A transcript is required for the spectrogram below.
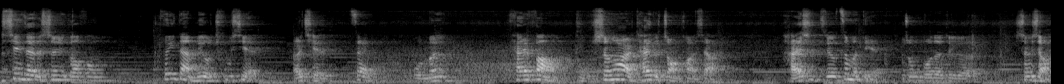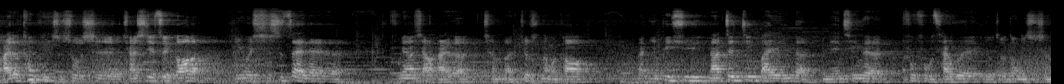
现在的生育高峰，非但没有出现，而且在我们开放补生二胎的状况下，还是只有这么点。中国的这个生小孩的痛苦指数是全世界最高的，因为实实在在的抚养小孩的成本就是那么高。那你必须拿真金白银的年轻的夫妇才会有这个动力去生。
